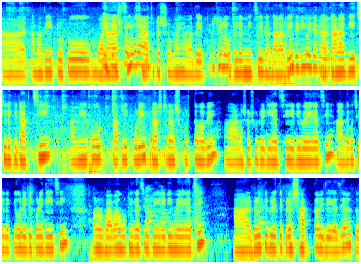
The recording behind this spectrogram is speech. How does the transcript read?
আর আমাদের টোটো বলা আছে সাড়ে ছটার সময় আমাদের হোটেলের নিচে যা দাঁড়াবে। হয়ে। তার আগে ছেলেকে ডাকছি আমি ওর তাড়াতাড়ি করে ব্রাশ ট্রাশ করতে হবে। আর আমার শ্বশুর রেডি আছে রেডি হয়ে গেছে। আর দেখো ছেলেকেও রেডি করে দিয়েছি। আর ওর বাবা উঠে গেছে উঠে রেডি হয়ে গেছে। আর বেরোতে বেরোতে প্রায় সাতটা বেজে গেছে জানো তো।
